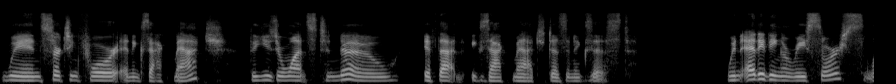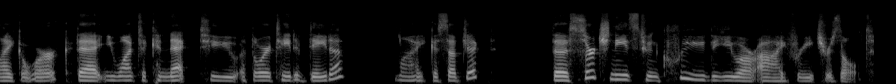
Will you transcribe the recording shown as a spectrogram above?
When searching for an exact match, the user wants to know if that exact match doesn't exist. When editing a resource, like a work that you want to connect to authoritative data, like a subject, the search needs to include the URI for each result.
